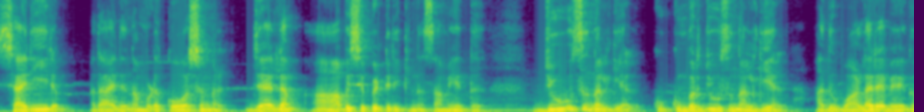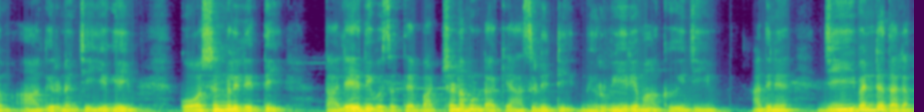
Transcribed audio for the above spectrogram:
ശരീരം അതായത് നമ്മുടെ കോശങ്ങൾ ജലം ആവശ്യപ്പെട്ടിരിക്കുന്ന സമയത്ത് ജ്യൂസ് നൽകിയാൽ കുക്കുംബർ ജ്യൂസ് നൽകിയാൽ അത് വളരെ വേഗം ആകിരണം ചെയ്യുകയും കോശങ്ങളിലെത്തി തലേ ദിവസത്തെ ഭക്ഷണമുണ്ടാക്കിയ ആസിഡിറ്റി നിർവീര്യമാക്കുകയും ചെയ്യും. അതിന് ജീവന്റെ തലം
